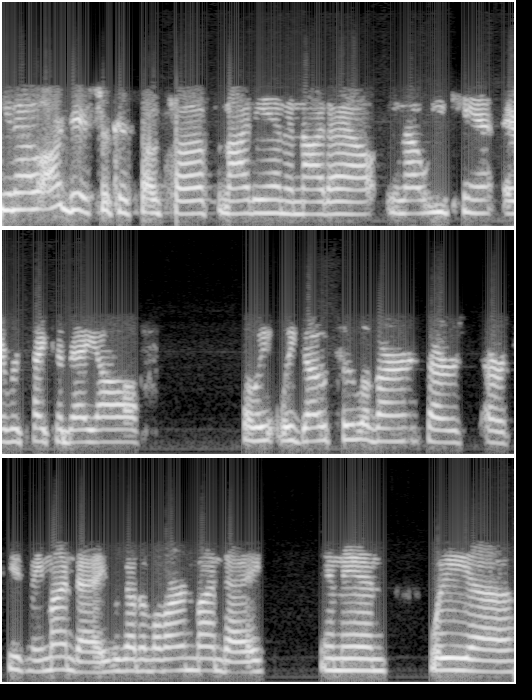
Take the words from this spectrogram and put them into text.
You know, our district is so tough, night in and night out. You know, you can't ever take a day off so we, we go to La Vergne Thursday, or excuse me, Monday. We go to La Vergne Monday, and then we uh,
